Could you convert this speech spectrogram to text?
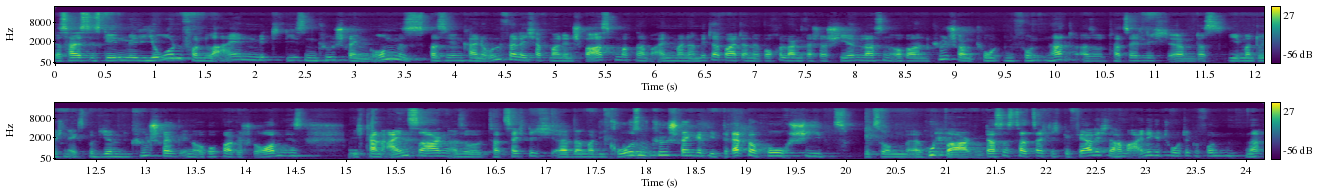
Das heißt, es gehen Millionen von Laien mit diesen Kühlschränken um. Es passieren keine Unfälle. Ich habe mal den Spaß gemacht und habe einen meiner Mitarbeiter eine Woche lang recherchieren lassen, ob er einen Kühlschranktoten gefunden hat. Also tatsächlich, ähm, dass jemand durch einen explodierenden Kühlschrank in Europa gestorben ist. Ich kann eins sagen, also tatsächlich, äh, wenn man die großen Kühlschränke die Treppe hochschiebt mit so einem äh, Hubwagen, das ist tatsächlich gefährlich. Da haben wir einige Tote gefunden, ne?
